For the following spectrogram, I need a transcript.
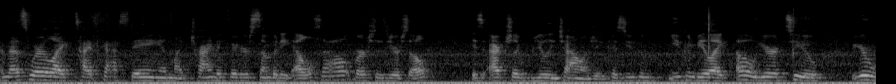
And that's where like typecasting and like trying to figure somebody else out versus yourself is actually really challenging because you can you can be like, oh, you're a two, you're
